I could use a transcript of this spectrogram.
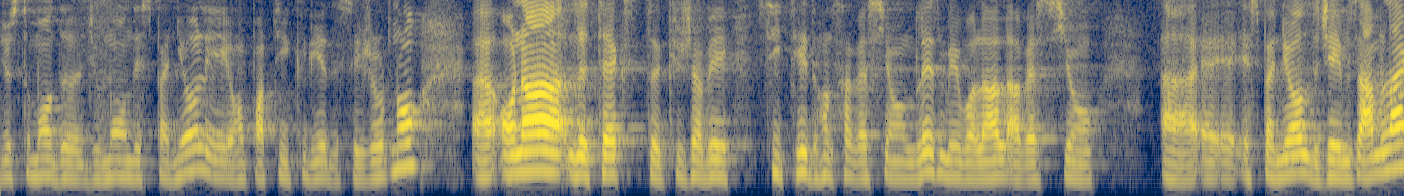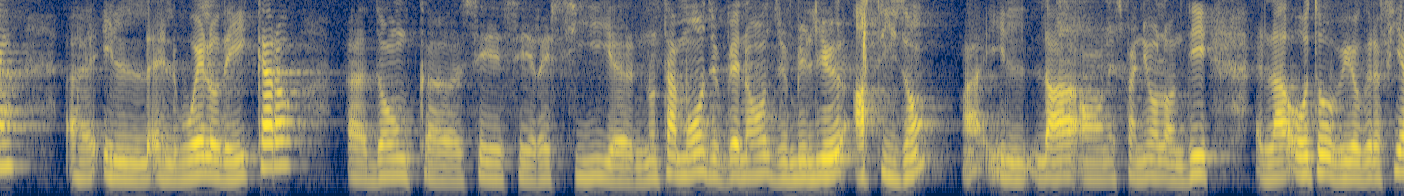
justement du monde espagnol et en particulier de ces journaux. on a le texte que j'avais cité dans sa version anglaise, mais voilà la version espagnole de James Amlang, El vuelo de Ícaro. Euh, donc euh, ces, récits, euh, notamment venant du milieu artisan. Hein, là, en espagnol, on dit la autobiographie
